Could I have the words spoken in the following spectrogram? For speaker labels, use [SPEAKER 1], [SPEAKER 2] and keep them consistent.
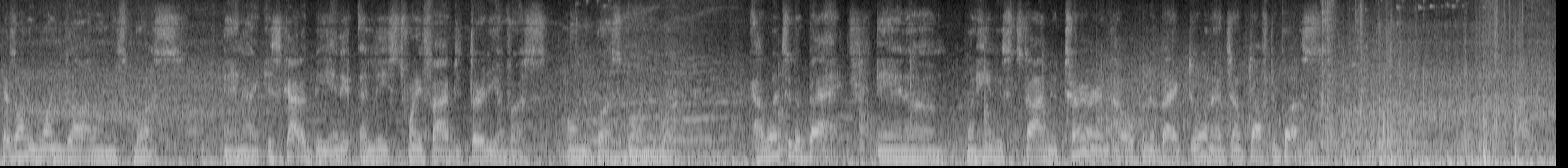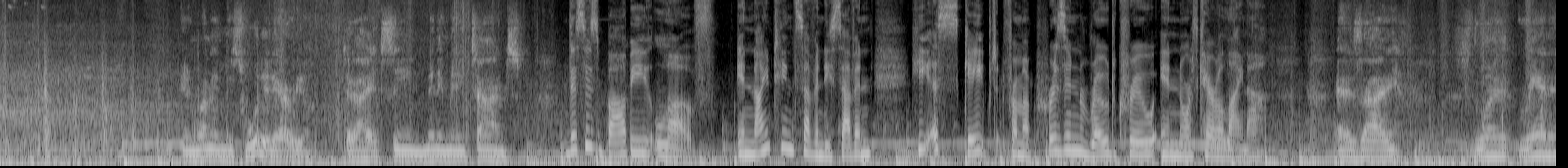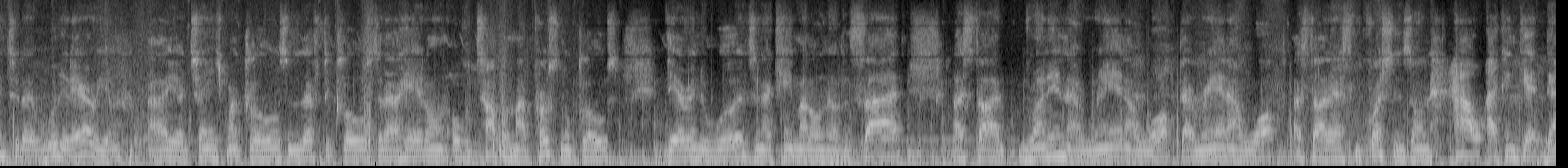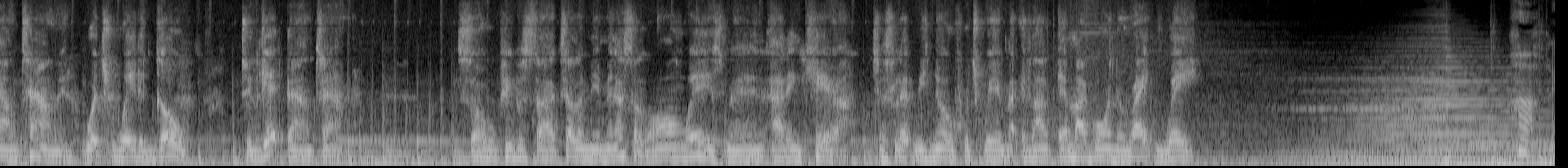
[SPEAKER 1] there's only one guard on this bus, and uh, it's got to be at least 25 to 30 of us on the bus going to work. I went to the back, and um, when he was starting to turn, I opened the back door and I jumped off the bus. And running this wooded area that I had seen many, many times.
[SPEAKER 2] This is Bobby Love. In 1977, he escaped from a prison road crew in North Carolina.
[SPEAKER 1] As I went, ran into that wooded area, I uh, changed my clothes and left the clothes that I had on over top of my personal clothes there in the woods. And I came out on the other side. I started running. I ran. I walked. I ran. I walked. I started asking questions on how I can get downtown and which way to go to get downtown. So people started telling me, man, that's a long ways, man. I didn't care. Just let me know which way am I, if I, am I going the right way?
